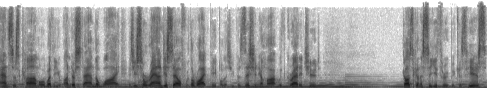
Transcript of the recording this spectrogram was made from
answers come or whether you understand the why, as you surround yourself with the right people, as you position your heart with gratitude, God's going to see you through because here's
